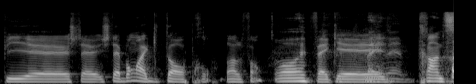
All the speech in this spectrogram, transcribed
puis euh, j'étais bon à guitare pro, dans le fond. Ouais. Fait que euh, 36,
